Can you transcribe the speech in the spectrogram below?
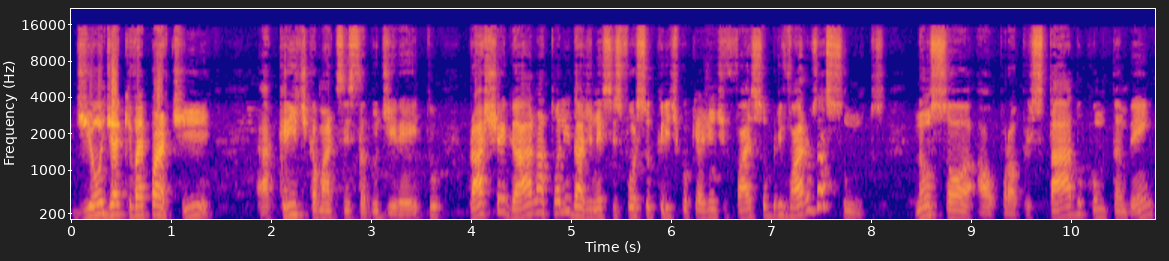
de onde é que vai partir a crítica marxista do direito para chegar na atualidade, nesse esforço crítico que a gente faz sobre vários assuntos, não só ao próprio Estado, como também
